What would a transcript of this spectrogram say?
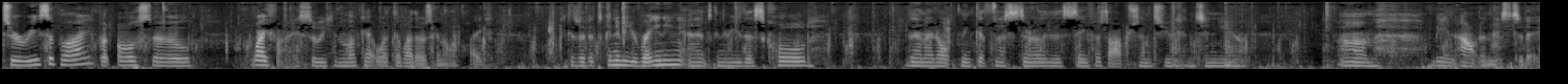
to resupply, but also Wi-Fi so we can look at what the weather is going to look like. Because if it's going to be raining and it's going to be this cold, then I don't think it's necessarily the safest option to continue um, being out in this today.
